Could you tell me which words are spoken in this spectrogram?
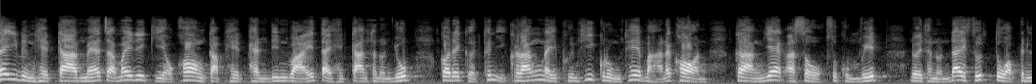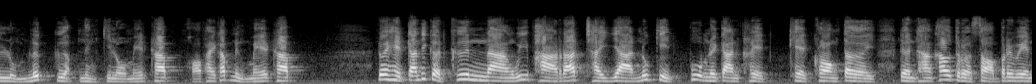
ละอีกหนึ่งเหตุการณ์แม้จะไม่ได้เกี่ยวข้องกับเหตุแผ่นดินไหวแต่เหตุการณ์ถนนยุบก็ได้เกิดขึ้นอีกครั้งในพื้นที่กรุงเทพมหานคร กลางแยกอโศกสุขุมวิทโดยถนนได้ซุดตัวเป็นหลุมลึกเกือบ 1 กิโลเมตรครับขออภัยครับ 1 เมตรครับโดยเหตุการณ์ที่เกิดขึ้นนางวิภารัตชัยยานุกิจ ผู้อำนวยการเขตเขตคลองเตย เดินทางเข้าตรวจสอบบริเวณ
